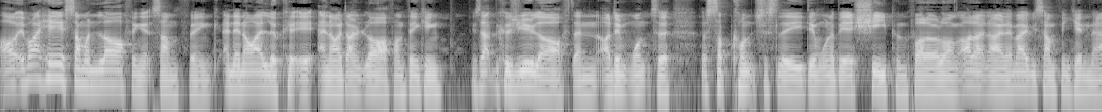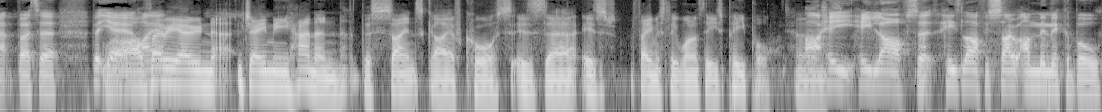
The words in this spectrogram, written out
oh, if I hear someone laughing at something and then I look at it and I don't laugh, I'm thinking, is that because you laughed and I didn't want to subconsciously didn't want to be a sheep and follow along? I don't know. There may be something in that, but uh, but yeah, Well, our I very am- own Jamie Hannon, the science guy, of course, is uh, is famously one of these people. Um, Ah, he he laughs at his laugh is so unmimicable,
